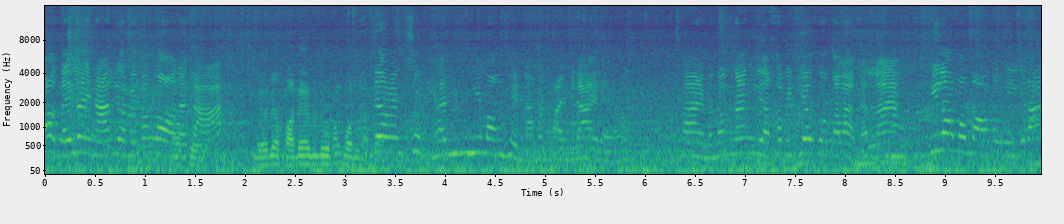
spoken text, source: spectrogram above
ออกได้เลยนะ เรือไม่ต้องรอนะจ๊ะเดี๋ยวเดี๋ยวขอเดินไปดูข้างบนก่อนเดินมันสุดแค่ที่พี่มองเห็นนะมันไปไม่ได้แล้วใช่มันต้องนั่งเรือเข้าไปเที่ยวตรงตลาดด้านล่างพี่ลองมามองตรงนี้ก็ได้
